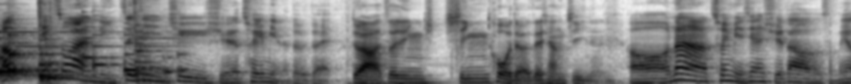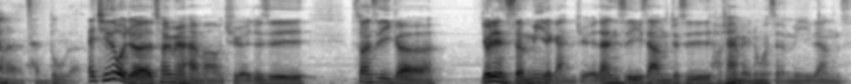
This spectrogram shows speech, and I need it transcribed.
好，听说啊，你最近去学了催眠了，对不对？对啊，最近新获得这项技能。哦，那催眠现在学到什么样的程度了？哎、其实我觉得催眠还蛮有趣的，就是算是一个有点神秘的感觉，但是实际上就是好像也没那么神秘这样子。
